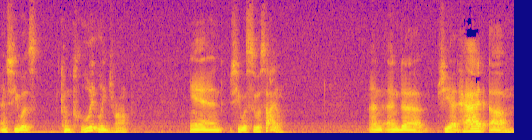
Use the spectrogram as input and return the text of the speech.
and she was completely drunk and she was suicidal. And, and uh, she had had um,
